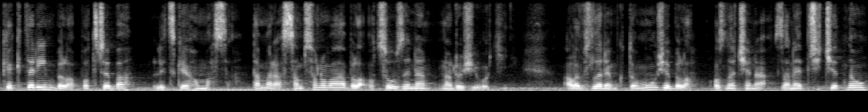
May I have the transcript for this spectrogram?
ke kterým byla potřeba lidského masa. Tamara Samsonová byla odsouzena na doživotí, ale vzhledem k tomu, že byla označena za nepříčetnou,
